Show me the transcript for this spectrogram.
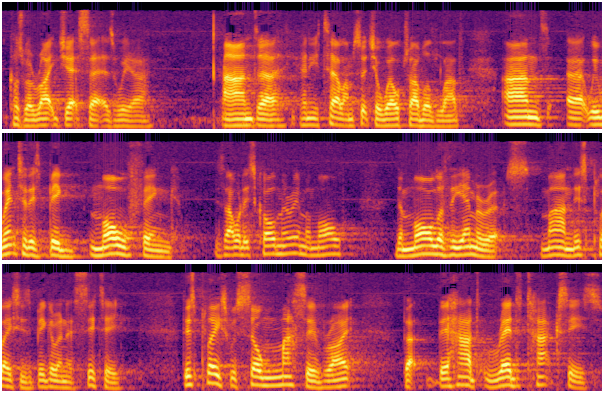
because we're right jet set as we are. And uh, can you tell I'm such a well traveled lad? And uh, we went to this big mall thing. Is that what it's called, Miriam? A mall? The Mall of the Emirates. Man, this place is bigger than a city. This place was so massive, right? That they had red taxis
